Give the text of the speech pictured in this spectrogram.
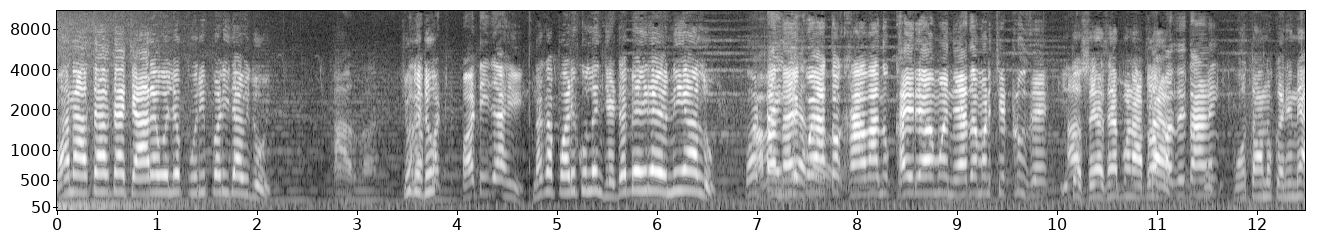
મન આવતા આવતા ચારે ઓલ્યો પૂરી પડી જાવી દોય શું કીધું? પાટી જાહી. નકા પડી કુલન જેટે બેહી રહ્યો નહીં આલું. હવે નહીં કોઈ આ તો ખાવાનું ખાઈ રહ્યા હોય ને મને કેટલું છે? એ તો છે છે પણ તો આપડા પછી તાણી. પોતાનું કરીને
